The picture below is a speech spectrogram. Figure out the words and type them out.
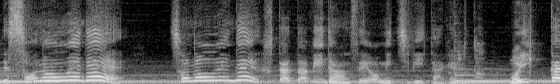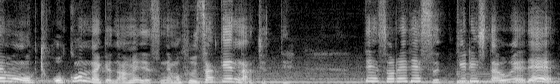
でその上でその上で再び男性を導いてあげると。もう一回も怒んなきゃダメですね。もうふざけんなって言って。で、それですっきりした上で、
